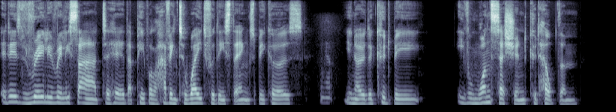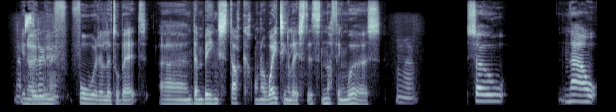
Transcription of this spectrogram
it is really, really sad to hear that people are having to wait for these things because, yep. you know, there could be even one session could help them, Absolutely. you know, move forward a little bit uh, than being stuck on a waiting list. It's nothing worse. No. So now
